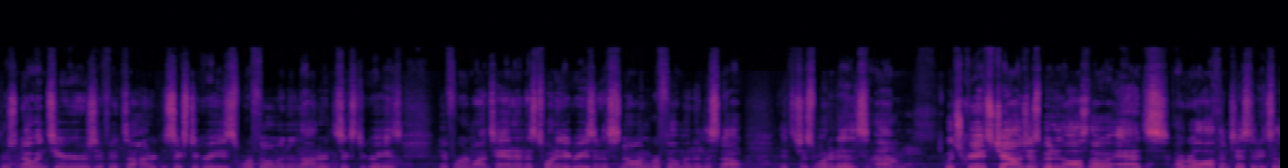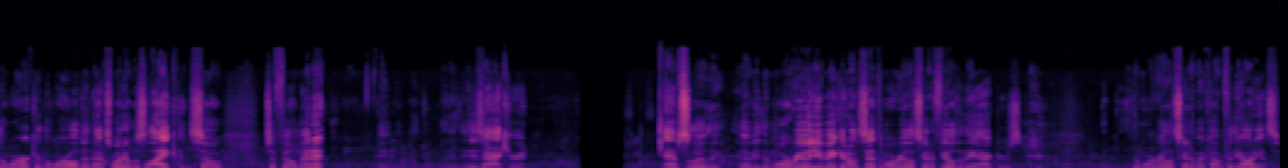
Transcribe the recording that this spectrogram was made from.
there's no interiors. If it's 106 degrees, we're filming in 106 degrees. If we're in Montana and it's 20 degrees and it's snowing, we're filming in the snow. It's just what it is, um, which creates challenges, but it also adds a real authenticity to the work and the world, and that's what it was like. And so, to film in it, it is accurate. Absolutely. I mean, the more real you make it on set, the more real it's going to feel to the actors, the more real it's going to become for the audience.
